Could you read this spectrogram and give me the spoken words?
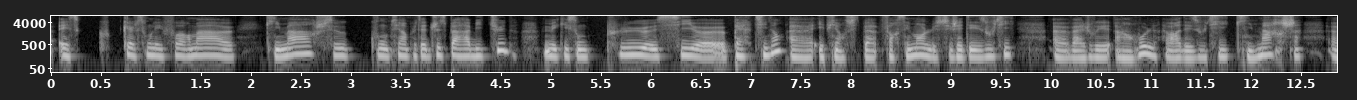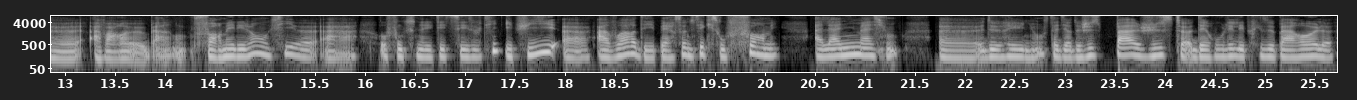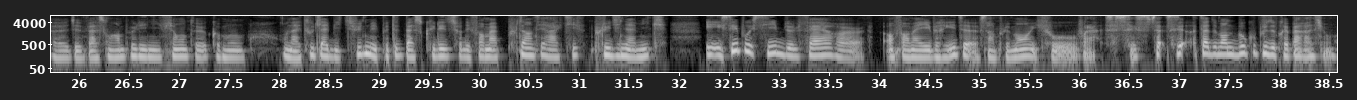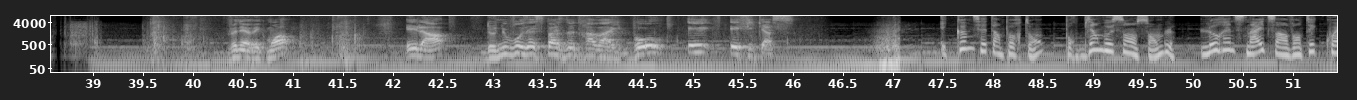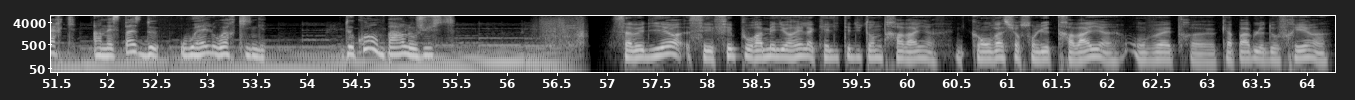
est-ce quels sont les formats qui marchent, ceux qu'on tient peut-être juste par habitude, mais qui sont plus euh, si euh, pertinents. Euh, et puis ensuite, bah, forcément, le sujet des outils va jouer un rôle. Avoir des outils qui marchent, avoir bah, former les gens aussi aux fonctionnalités de ces outils. Et puis avoir des personnes aussi qui sont formées à l'animation de réunions, c'est-à-dire de juste pas juste dérouler les prises de parole de façon un peu lénifiante comme on, on a toute l'habitude, mais peut-être basculer sur des formats plus interactifs, plus dynamiques. Et c'est possible de le faire euh, en format hybride. Simplement, il faut, voilà, ça, demande beaucoup plus de préparation. Venez avec moi. Et là, de nouveaux espaces de travail beaux et efficaces. Et comme c'est important, pour bien bosser ensemble, Lawrence Knights a inventé Quirk, un espace de well working. De quoi on parle au juste? Ça veut dire c'est fait pour améliorer la qualité du temps de travail. Quand on va sur son lieu de travail, on veut être euh, capable d'offrir,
